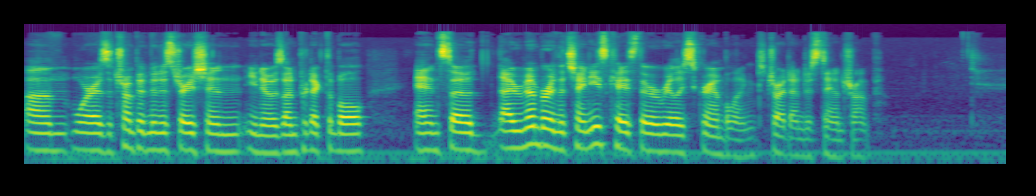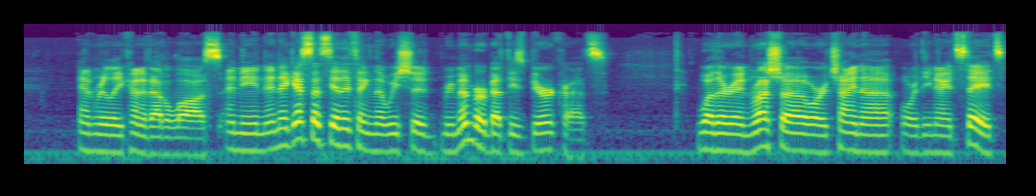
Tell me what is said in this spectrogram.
Um, whereas the Trump administration, you know, is unpredictable. And so I remember in the Chinese case, they were really scrambling to try to understand Trump. And really kind of at a loss. I mean, and I guess that's the other thing that we should remember about these bureaucrats, whether in Russia or China or the United States,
